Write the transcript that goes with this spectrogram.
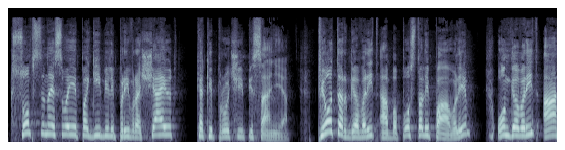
к собственной своей погибели превращают, как и прочие писания». Петр говорит об апостоле Павле, он говорит о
